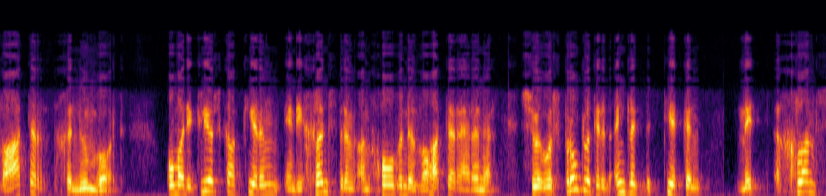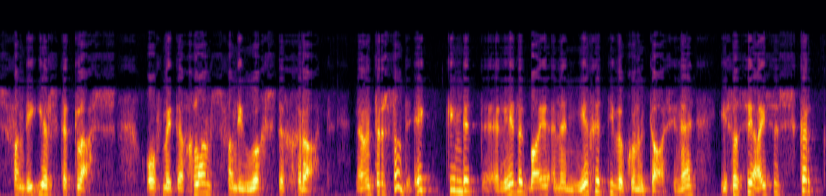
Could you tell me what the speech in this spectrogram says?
water genoem word omdat die kleurskakering en die glinstering aan golwende water herinner. So oorspronklik het dit eintlik beteken met 'n glans van die eerste klas of met 'n glans van die hoogste graad. Nou interessant, ek ken dit redelik baie in 'n negatiewe konnotasie, né? Jy sal sê hy's 'n skurk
